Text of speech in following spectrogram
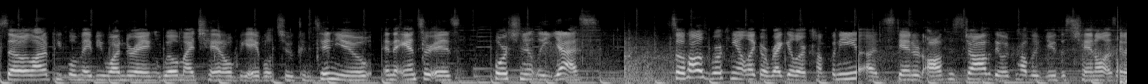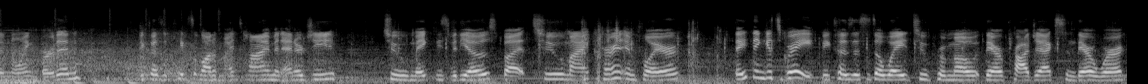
So a lot of people may be wondering, will my channel be able to continue? And the answer is, fortunately, yes. So if I was working at like a regular company, a standard office job, they would probably view this channel as an annoying burden because it takes a lot of my time and energy to make these videos. But to my current employer, they think it's great because this is a way to promote their projects and their work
